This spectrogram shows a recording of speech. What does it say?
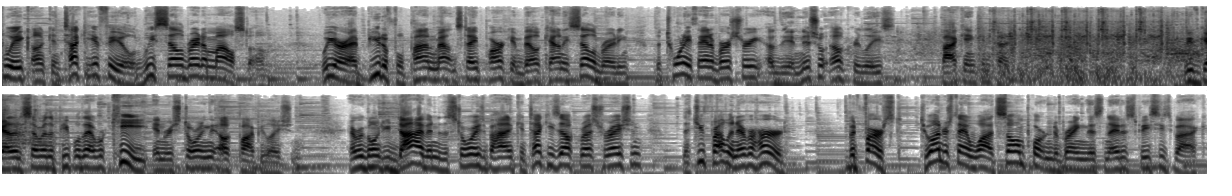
week on Kentucky Afield, we celebrate a milestone. We are at beautiful Pine Mountain State Park in Bell County celebrating the 20th anniversary of the initial elk release back in Kentucky. We've gathered some of the people that were key in restoring the elk population, and we're going to dive into the stories behind Kentucky's elk restoration that you've probably never heard. But first, to understand why it's so important to bring this native species back,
